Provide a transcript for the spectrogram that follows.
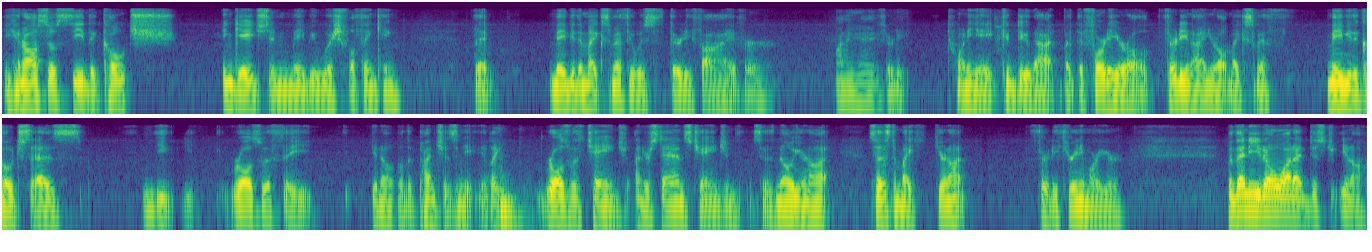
you can also see the coach engaged in maybe wishful thinking that maybe the Mike Smith who was 35 or 28, 30, 28 could do that, but the 40 year old, 39 year old Mike Smith, maybe the coach says he, he rolls with the, you know, the punches and he like rolls with change, understands change, and says, "No, you're not." Says to Mike, "You're not 33 anymore. You're." But then you don't want to just, you know,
